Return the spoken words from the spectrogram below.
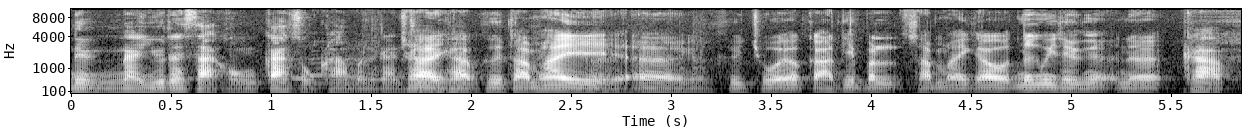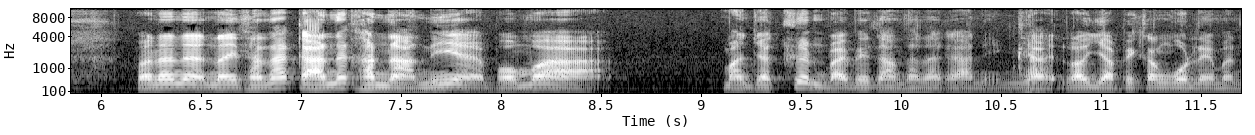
หนึ่งในยุทธศาสตร์ของการสงครามเหมือนกันใช่ไหมครับ คือทำให้เอ่อคือช่วยโอกาสที่ทำให้เขานึกไม่ถึงอะนะ ครับ เพราะฉะนั้นน่ะในสถานการณ์ณขนาดนี้ผมว่ามันจะเคลื่อนไหวไปตามสถานการณ์เองครับ เราอย่าไปกังวลเลยมัน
